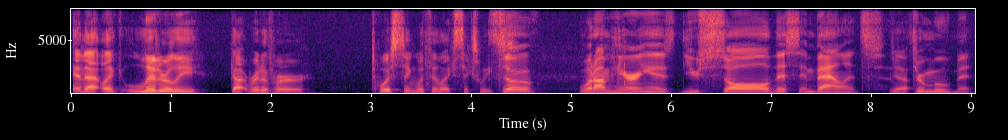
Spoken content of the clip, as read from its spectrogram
And that, like, literally got rid of her twisting within like six weeks. So what I'm hearing is you saw this imbalance Yeah. through movement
